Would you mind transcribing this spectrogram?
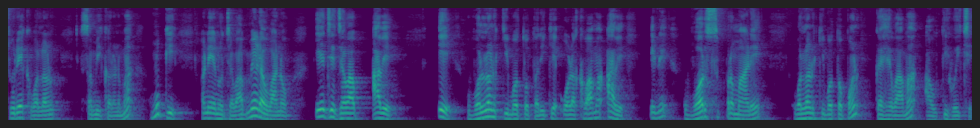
સુરેખ વલણ સમીકરણમાં મૂકી અને એનો જવાબ મેળવવાનો. એ જે જવાબ આવે એ વલણ કિંમતો તરીકે ઓળખવામાં આવે. એને વર્ષ પ્રમાણે વલણ કિંમતો પણ કહેવામાં આવતી હોય છે.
